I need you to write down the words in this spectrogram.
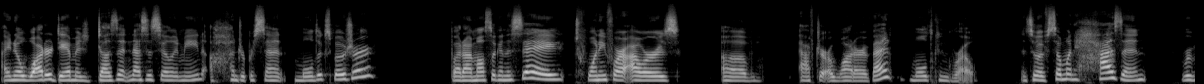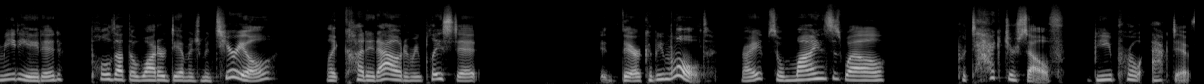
I know water damage doesn't necessarily mean 100% mold exposure, but I'm also going to say 24 hours of after a water event, mold can grow. And so if someone hasn't remediated, pulled out the water damage material, like cut it out and replaced it, eh, there could be mold, right? So mines as well protect yourself, be proactive.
